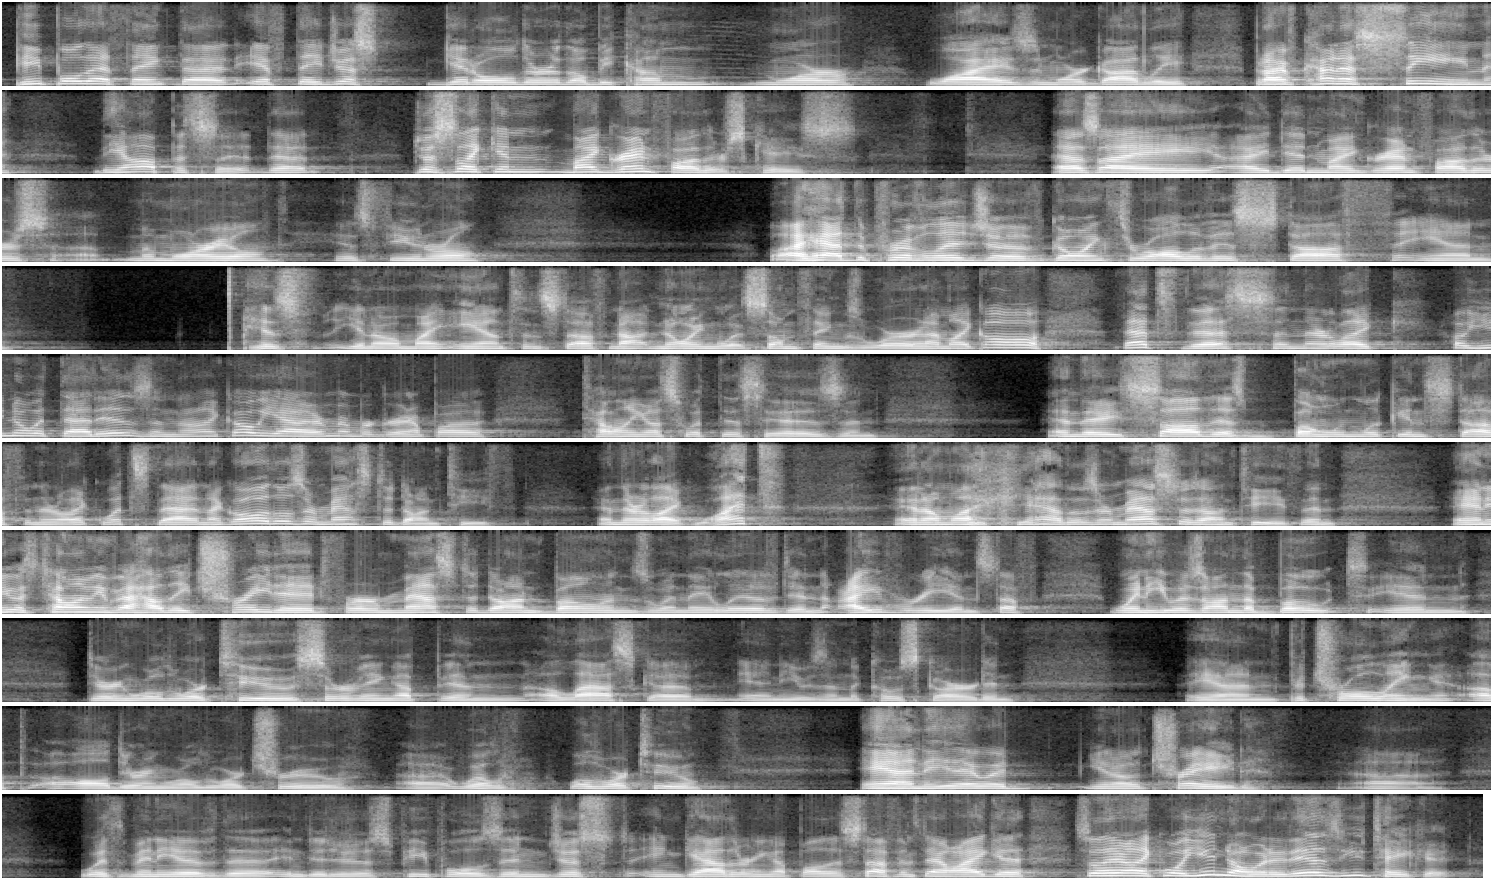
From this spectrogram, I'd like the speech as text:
people that think that if they just get older, they'll become more wise and more godly. But I've kind of seen the opposite that just like in my grandfather's case, as I, I did my grandfather's uh, memorial, his funeral, I had the privilege of going through all of his stuff and his, you know, my aunts and stuff, not knowing what some things were. And I'm like, oh, that's this. And they're like, oh, you know what that is? And they're like, oh, yeah, I remember grandpa telling us what this is. And, and they saw this bone looking stuff and they're like, what's that? And I go, oh, those are mastodon teeth. And they're like, what? And I'm like, yeah, those are mastodon teeth. And and he was telling me about how they traded for mastodon bones when they lived in ivory and stuff when he was on the boat in during World War II serving up in Alaska and he was in the Coast Guard and and patrolling up all during World War II, uh, World, World War II. And they would, you know, trade uh, with many of the indigenous peoples and just in gathering up all this stuff. And now I get, so they're like, well, you know what it is, you take it.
